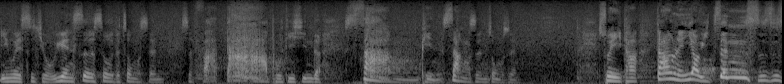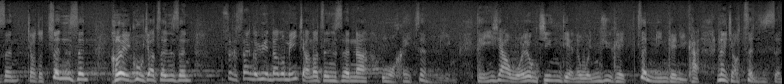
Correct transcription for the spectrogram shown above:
因为十九愿色受的众生是发大菩提心的上品上生众生，所以他当然要以真实之身，叫做真身。何以故叫真身？这个三个愿当中没讲到真身呢，我可以证明。等一下，我用经典的文句可以证明给你看，那叫真身，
